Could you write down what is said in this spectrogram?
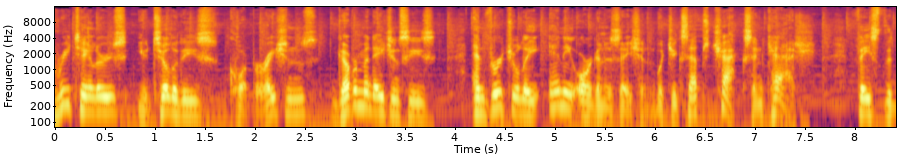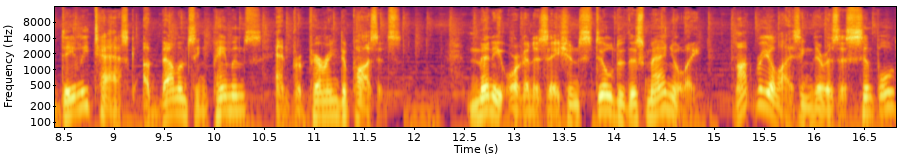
Retailers, utilities, corporations, government agencies, and virtually any organization which accepts checks and cash face the daily task of balancing payments and preparing deposits. Many organizations still do this manually, not realizing there is a simple,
